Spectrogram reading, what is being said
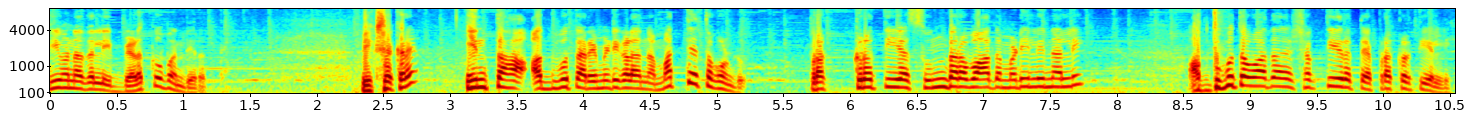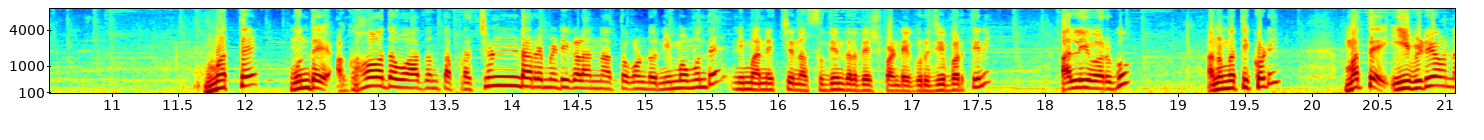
ಜೀವನದಲ್ಲಿ ಬೆಳಕು ಬಂದಿರುತ್ತೆ. ವೀಕ್ಷಕರೇ, ಇಂತಹ ಅದ್ಭುತ ರೆಮಿಡಿಗಳನ್ನು ಮತ್ತೆ ತಗೊಂಡು, ಪ್ರಕೃತಿಯ ಸುಂದರವಾದ ಮಡಿಲಿನಲ್ಲಿ ಅದ್ಭುತವಾದ ಶಕ್ತಿ ಇರುತ್ತೆ ಪ್ರಕೃತಿಯಲ್ಲಿ. ಮತ್ತೆ ಮುಂದೆ ಅಗಾಧವಾದಂಥ ಪ್ರಚಂಡ ರೆಮಿಡಿಗಳನ್ನು ತಗೊಂಡು ನಿಮ್ಮ ಮುಂದೆ ನಿಮ್ಮ ನೆಚ್ಚಿನ ಸುಧೀಂದ್ರ ದೇಶಪಾಂಡೆ ಗುರುಜಿ ಬರ್ತೀನಿ. ಅಲ್ಲಿವರೆಗೂ ಅನುಮತಿ ಕೊಡಿ. ಮತ್ತೆ ಈ ವಿಡಿಯೋನ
